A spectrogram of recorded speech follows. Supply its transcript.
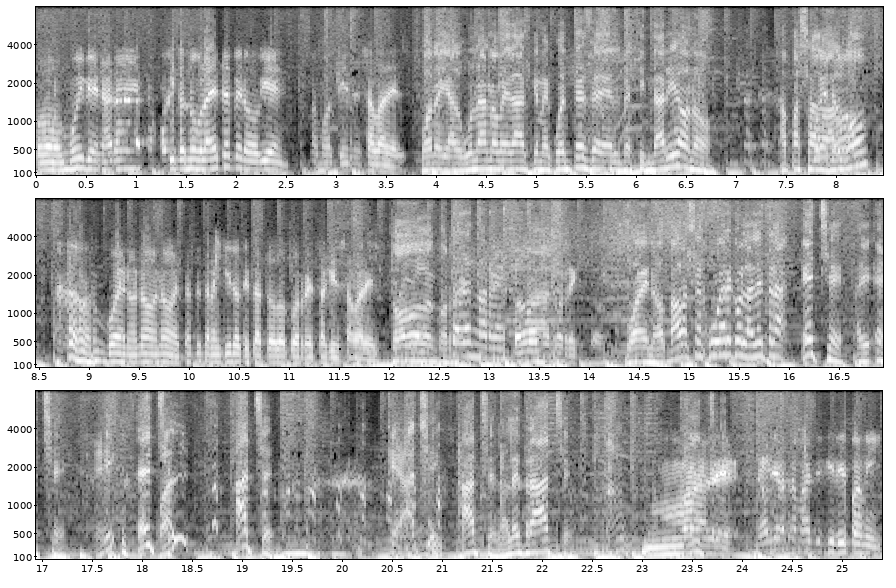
Oh, muy bien, ahora está un poquito nubladete, pero bien. Vamos bien en Sabadell. Bueno, ¿y alguna novedad que me cuentes del vecindario o no? ¿Ha pasado Bueno. algo? bueno, no, no, estate tranquilo que está todo correcto aquí en Sabadell. Todo Todo correcto. en orden. Todo correcto. Bueno, vamos a jugar con la letra H. Ay, H. ¿Eh? H. ¿Cuál? H. ¿Qué H? H, la letra H. Madre, no había otra más difícil para mí.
